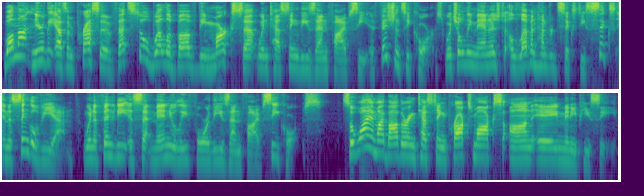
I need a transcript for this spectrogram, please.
While not nearly as impressive, that's still well above the mark set when testing the Zen 5C efficiency cores, which only managed 1166 in a single VM, when affinity is set manually for the Zen 5C cores. So why am I bothering testing Proxmox on a mini PC?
